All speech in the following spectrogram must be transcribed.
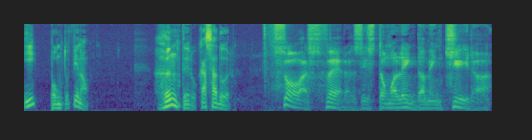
e ponto final. Hunter, o caçador. Só as feras estão além da mentira.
